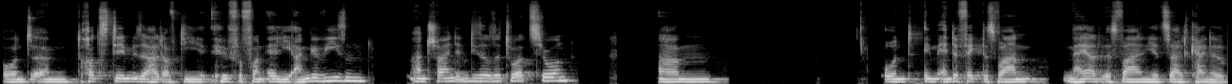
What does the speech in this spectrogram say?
Und ähm, trotzdem ist er halt auf die Hilfe von Ellie angewiesen, anscheinend in dieser Situation. Ähm, und im Endeffekt, es waren, naja, es waren jetzt halt keine,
